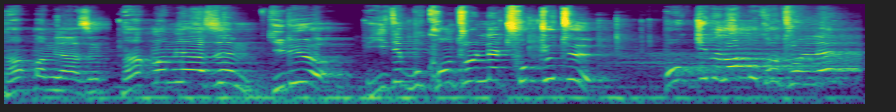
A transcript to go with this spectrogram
Ne yapmam lazım? Ne yapmam lazım? Geliyor. İyi de bu kontroller çok kötü. Bok gibi lan bu kontroller.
